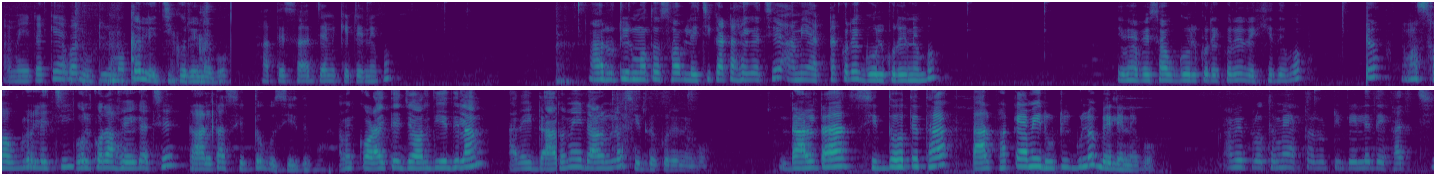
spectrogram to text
আমি এটাকে আবার রুটির মতো লেচি করে নেব। হাতের সাহায্যে আমি কেটে নেব। আর রুটির মতো সব লেচি কাটা হয়ে গেছে, আমি একটা করে গোল করে নেব। এভাবে সব গোল করে করে রেখে দেব। আমার সবগুলো লেচি গোল করা হয়ে গেছে, ডালটা সিদ্ধ বসিয়ে দেব। আমি কড়াইতে জল দিয়ে দিলাম, আর এই ডাল আমি এই ডালগুলো সিদ্ধ করে নেব। ডালটা সিদ্ধ হতে থাক, তার ফাঁকে আমি রুটিগুলো বেলে নেব। আমি প্রথমে একটা রুটি বেলে দেখাচ্ছি।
